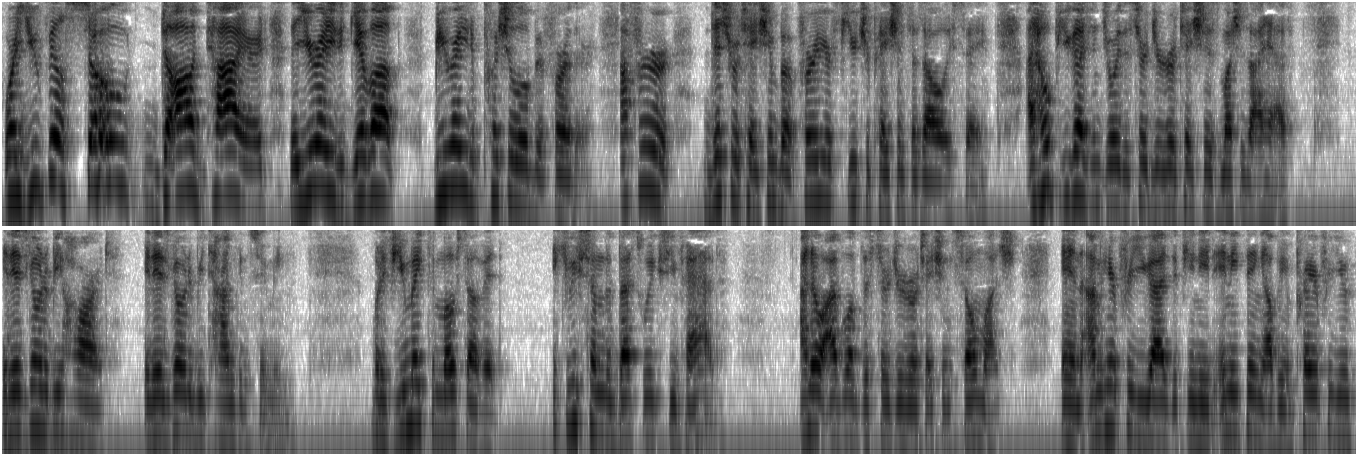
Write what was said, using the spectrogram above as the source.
where you feel so dog tired that you're ready to give up be ready to push a little bit further. Not for this rotation, but for your future patients, as I always say. I hope you guys enjoy the surgery rotation as much as I have. It is going to be hard, it is going to be time consuming. But if you make the most of it, it could be some of the best weeks you've had. I know I've loved the surgery rotation so much. And I'm here for you guys. If you need anything, I'll be in prayer for you.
